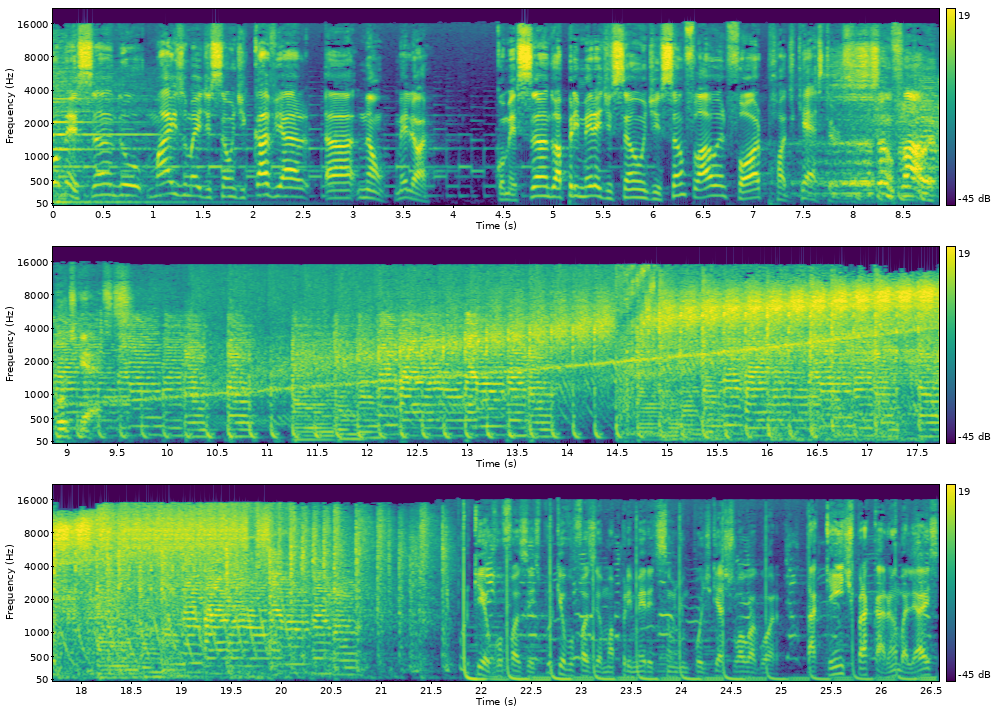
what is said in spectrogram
Começando mais uma edição de Caviar. ah, não, melhor. Começando a primeira edição de Sunflower for Podcasters. Sunflower Podcasts. Que eu vou fazer isso? Por que eu vou fazer uma primeira edição de um podcast logo agora? Tá quente pra caramba, aliás.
